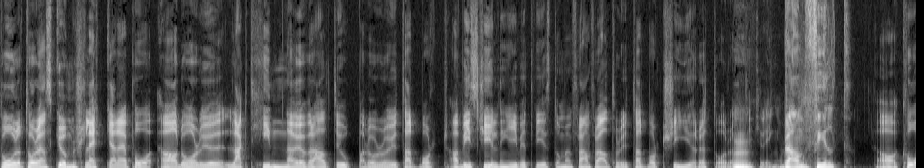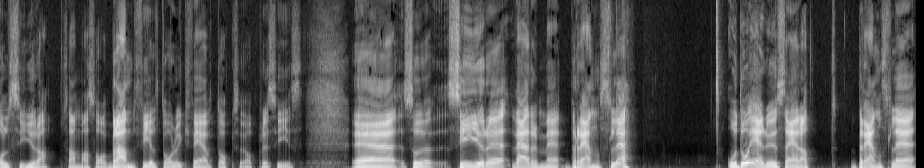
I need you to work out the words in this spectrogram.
Tar du en skumsläckare på, ja då har du ju lagt hinna över alltihopa. Då har du ju tagit bort, ja viss kylning givetvis då, men framförallt har du ju tagit bort syret då runt omkring. Brandfilt. Ja, kolsyra, samma sak. Brandfilt, då har du kvävt också, ja precis. Eh, så syre, värme, bränsle. Och då är det ju så här att bränsle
